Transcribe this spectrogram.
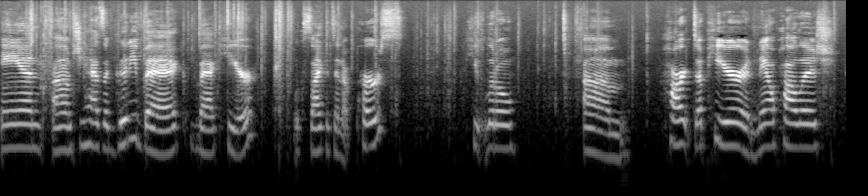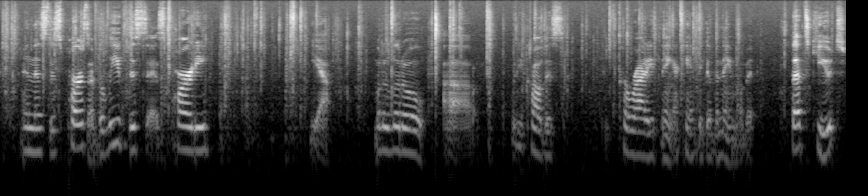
And um, she has a goodie bag back here. Looks like it's in a purse. Cute little um, heart up here and nail polish. And this this purse, I believe this says party. Yeah. With a little, uh, what do you call this? Karate thing. I can't think of the name of it. That's cute.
